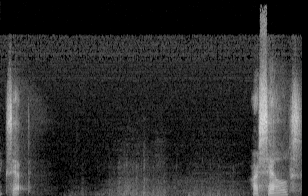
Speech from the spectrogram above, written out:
accept. Ourselves,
